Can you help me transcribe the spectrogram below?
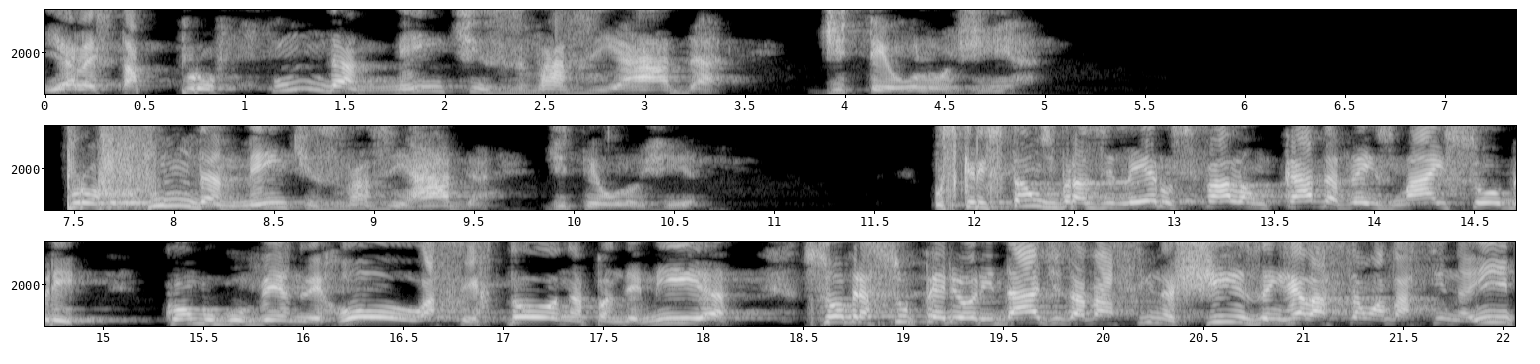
E ela está profundamente esvaziada de teologia. Profundamente esvaziada de teologia. Os cristãos brasileiros falam cada vez mais sobre como o governo errou, acertou na pandemia, sobre a superioridade da vacina X em relação à vacina Y,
